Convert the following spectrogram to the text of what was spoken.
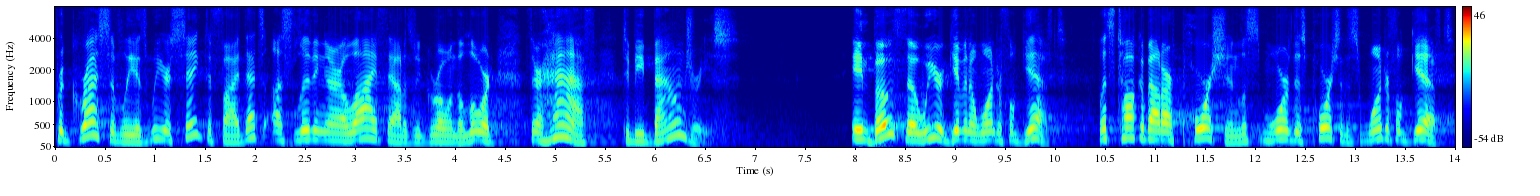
progressively, as we are sanctified, that's us living our life out as we grow in the Lord. There have to be boundaries. In both, though, we are given a wonderful gift. Let's talk about our portion. Let's more of this portion, this wonderful gift.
